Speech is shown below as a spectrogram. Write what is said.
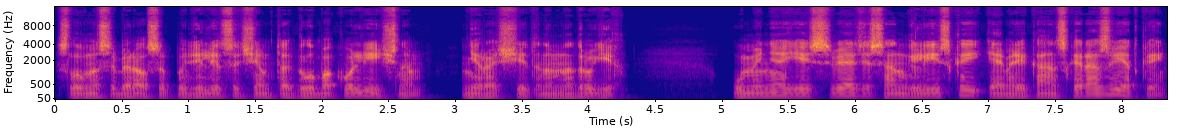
словно собирался поделиться чем-то глубоко личным, не рассчитанным на других. «У меня есть связи с английской и американской разведкой.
